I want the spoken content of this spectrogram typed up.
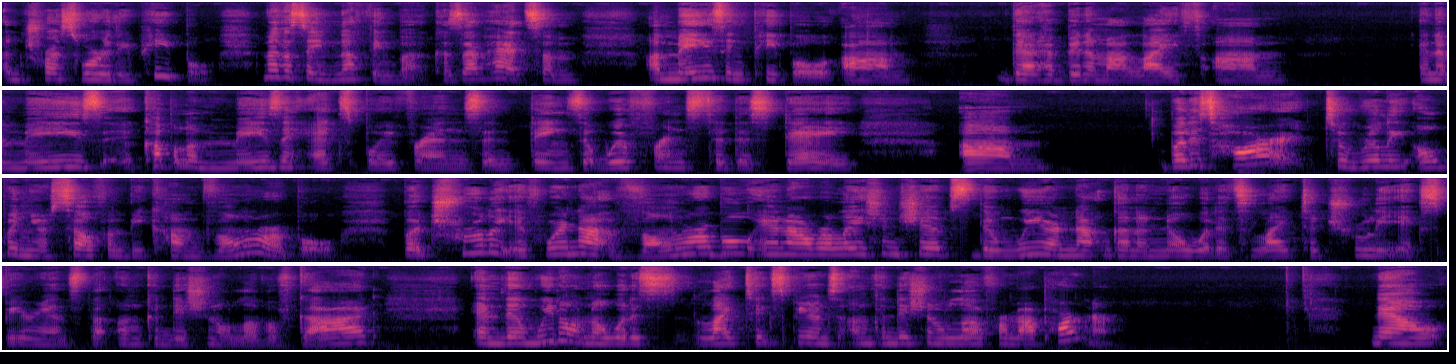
untrustworthy people. I'm not gonna say nothing but because I've had some amazing people um, that have been in my life. Um, an amazing, a couple of amazing ex boyfriends and things that we're friends to this day. Um, but it's hard to really open yourself and become vulnerable. But truly, if we're not vulnerable in our relationships, then we are not going to know what it's like to truly experience the unconditional love of God. And then we don't know what it's like to experience unconditional love from our partner. Now,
